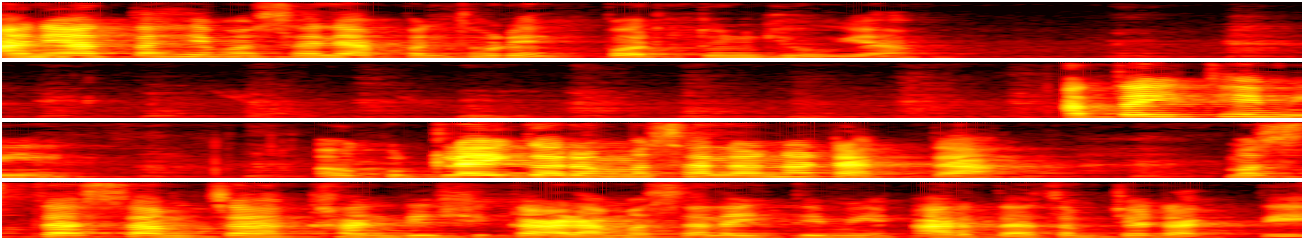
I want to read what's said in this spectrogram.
आणि आता हे मसाले आपण थोडे परतून घेऊया. आता इथे मी कुठलाही गरम मसाला न टाकता मस्त असा आमचा खानदेशी काळा मसाला इथे मी अर्धा चमचा टाकते.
